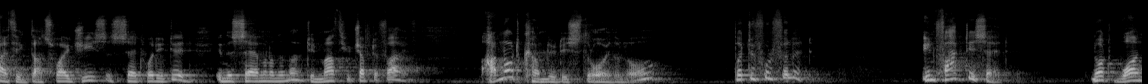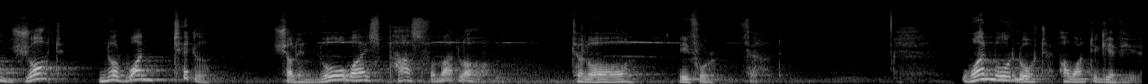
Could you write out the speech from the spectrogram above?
I think that's why Jesus said what he did in the Sermon on the Mount in Matthew chapter 5. I'm not come to destroy the law, but to fulfill it. In fact, he said, not one jot nor one tittle shall in no wise pass from that law till all be fulfilled. One more note I want to give you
